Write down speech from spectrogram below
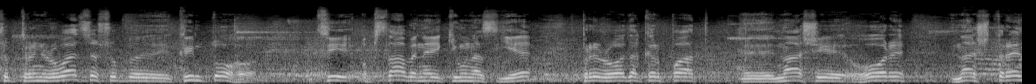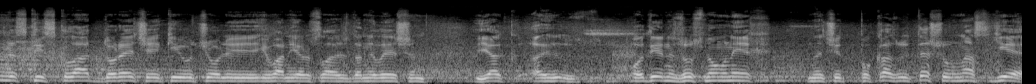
щоб тренуватися, щоб е, крім того, ці обставини, які у нас є, природа Карпат, е, наші гори, наш тренерський склад, до речі, який очолює Іван Ярославович Данилишин, як е, один з основних. Значить, показує те, що в нас є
